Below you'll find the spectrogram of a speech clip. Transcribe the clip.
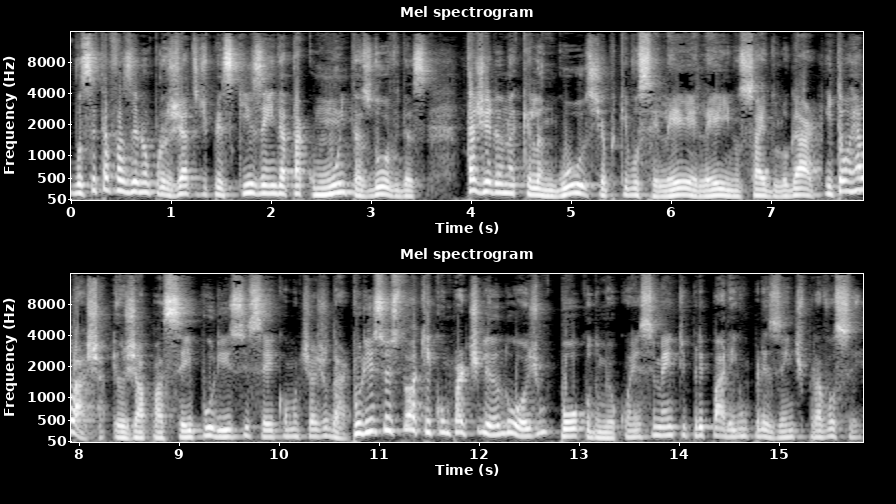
Você está fazendo um projeto de pesquisa e ainda está com muitas dúvidas? Está gerando aquela angústia porque você lê, lê e não sai do lugar? Então relaxa, eu já passei por isso e sei como te ajudar. Por isso eu estou aqui compartilhando hoje um pouco do meu conhecimento e preparei um presente para você.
